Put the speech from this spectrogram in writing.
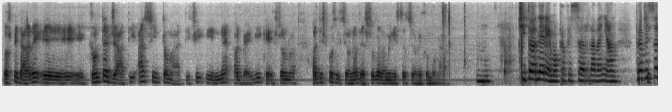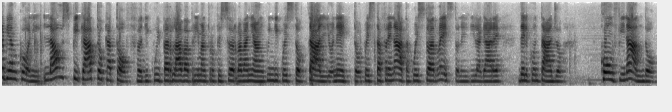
ospedare eh, contagiati asintomatici in alberghi che sono a disposizione adesso dell'amministrazione comunale. Mm. Ci torneremo, professor Ravagnan. Professor Bianconi, l'auspicato cut-off di cui parlava prima il professor Ravagnan, quindi questo taglio netto, questa frenata, questo arresto nel dilagare del contagio, confinando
